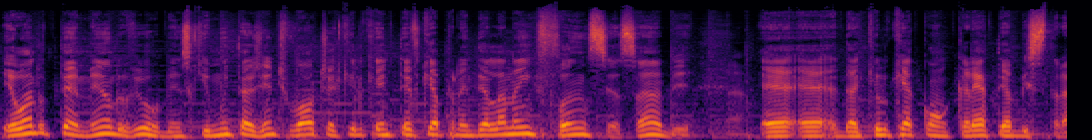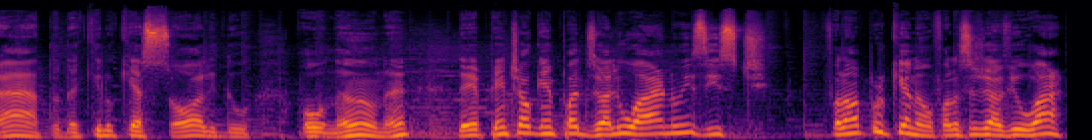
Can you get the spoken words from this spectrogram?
Eu ando temendo, viu, Rubens, que muita gente volte aquilo que a gente teve que aprender lá na infância, sabe? É. É, daquilo que é concreto e abstrato, daquilo que é sólido ou não, né? De repente alguém pode dizer, olha, o ar não existe. Falar, mas por que não? Fala, você já viu o ar?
